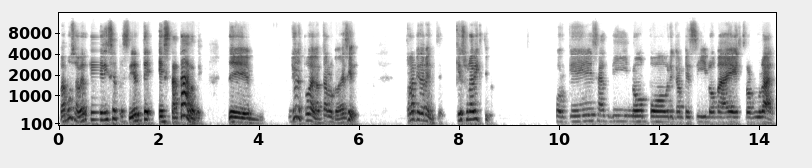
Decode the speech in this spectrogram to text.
Vamos a ver qué dice el presidente esta tarde. Yo les puedo adelantar lo que va a decir. Rápidamente, que es una víctima. Porque es andino, pobre, campesino, maestro, rural.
